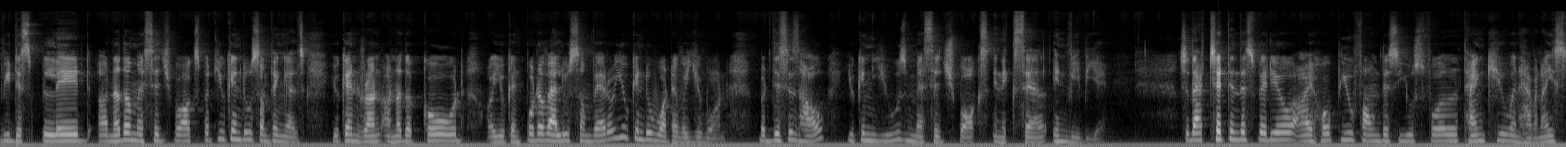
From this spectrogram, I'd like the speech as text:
we displayed another message box but you can do something else. You can run another code or you can put a value somewhere or you can do whatever you want. But this is how you can use message box in Excel in VBA so that's it in this video. I hope you found this useful. Thank you and have a nice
